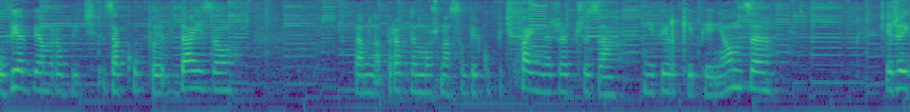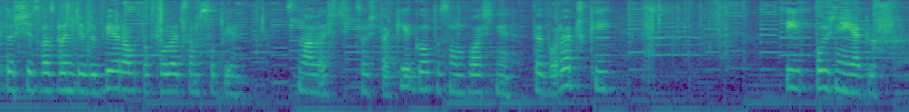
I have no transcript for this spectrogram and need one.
Uwielbiam robić zakupy w Daiso. Tam naprawdę można sobie kupić fajne rzeczy za niewielkie pieniądze. Jeżeli ktoś się z Was będzie wybierał, to polecam sobie znaleźć coś takiego. To są właśnie te woreczki. I później jak już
